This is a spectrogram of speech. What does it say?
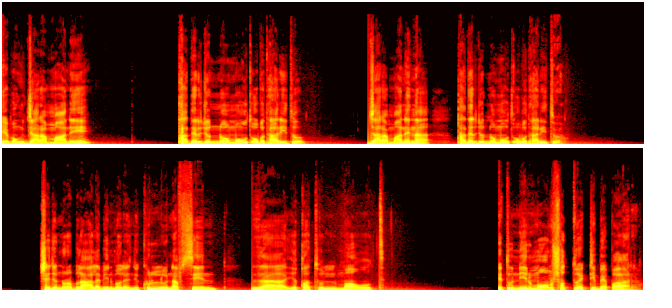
এবং যারা মানে তাদের জন্য মৌত অবধারিত। যারা মানে না, তাদের জন্য মৌত অবধারিত। সেজন্য রব্বুল্লাহ আলমিন বলেন যে, কুল্লু নফসিন দা ইকাতুল মৌত এত নির্মম সত্য একটি ব্যাপার।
